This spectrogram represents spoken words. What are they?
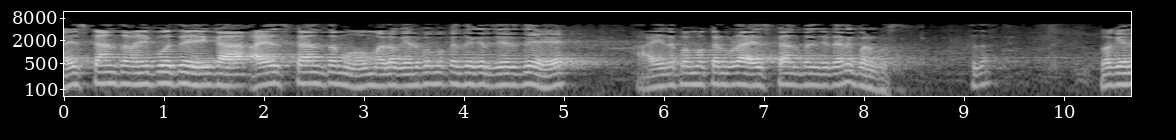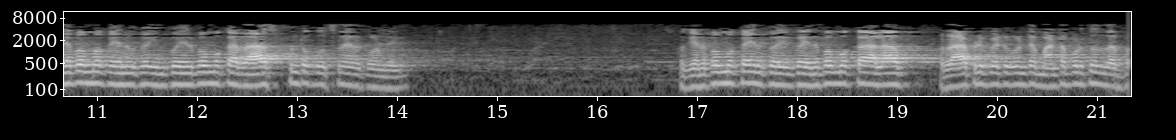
అయస్కాంతం అయిపోతే ఇంకా అయస్కాంతము మరొక ఇనప ముక్క దగ్గర చేరితే ఆ ఇనప ముక్కను కూడా అయస్కాంతం చేయడానికి పనికొస్తుంది కదా? ఒక ఇనప ముక్క ఇనుక ఇంకో ఇనప ముక్క రాసుకుంటూ కూర్చున్నాయి అనుకోండి. ఒక ఇనప ముక్క ఇంకో ఇంకో ఇనప ముక్క అలా రాపిడి పెట్టుకుంటే మంట పుడుతుంది తప్ప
